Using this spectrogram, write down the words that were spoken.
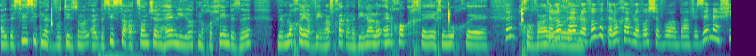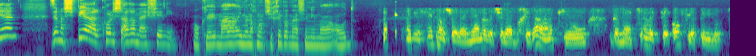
על בסיס התנדבותי, זאת אומרת על בסיס הרצון שלהם להיות נוכחים בזה והם לא חייבים, אף אחד, המדינה לא, אין חוק חינוך אה, כן. חובה. אתה ל... לא חייב לבוא ואתה לא חייב לבוא שבוע הבא וזה מאפיין, זה משפיע על כל שאר המאפיינים. אוקיי, מה אם אנחנו ממשיכים במאפיינים, מה עוד? אני אוסיף משהו על העניין הזה של הבחירה, כי הוא גם מעצב את אופי הפעילות.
